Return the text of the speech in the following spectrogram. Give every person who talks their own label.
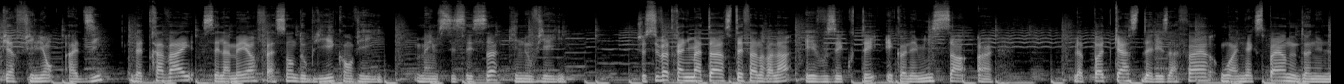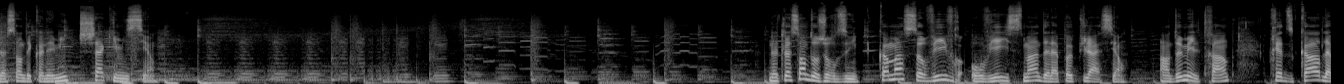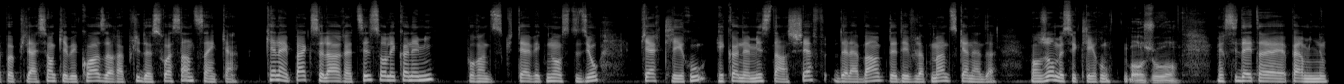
Speaker 1: Pierre Filion a dit Le travail, c'est la meilleure façon d'oublier qu'on vieillit, même si c'est ça qui nous vieillit. Je suis votre animateur Stéphane Roland et vous écoutez Économie 101, le podcast de les affaires où un expert nous donne une leçon d'économie chaque émission. Notre leçon d'aujourd'hui, comment survivre au vieillissement de la population? En 2030, près du quart de la population québécoise aura plus de 65 ans. Quel impact cela aura-t-il sur l'économie? Pour en discuter avec nous en studio, Pierre Cléroux, économiste en chef de la Banque de développement du Canada. Bonjour, Monsieur Cléroux.
Speaker 2: Bonjour.
Speaker 1: Merci d'être euh, parmi nous.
